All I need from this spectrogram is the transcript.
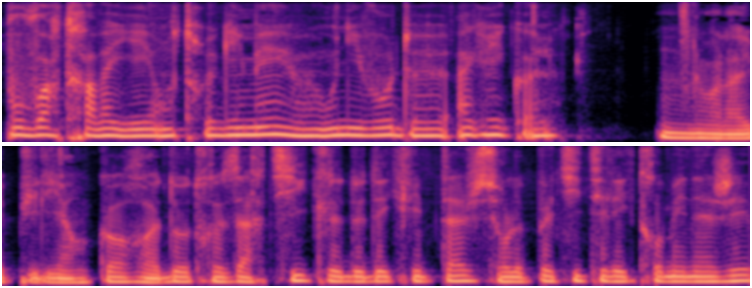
pouvoir travailler entre guillemets au niveau de agricole. Voilà, et puis il y a encore d'autres articles de décryptage sur le petit électroménager.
